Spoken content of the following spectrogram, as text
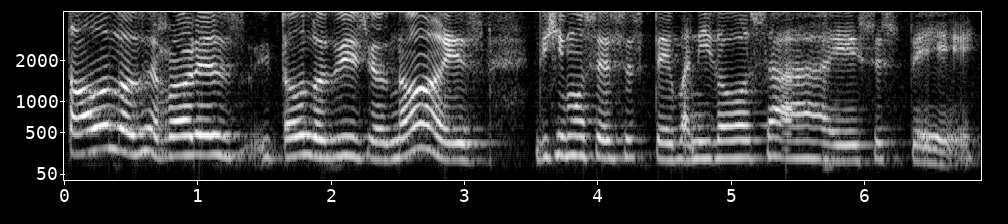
todos los errores y todos los vicios, ¿no? Es, dijimos, es este vanidosa, es este.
